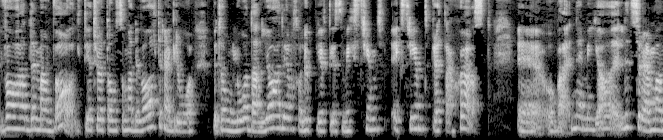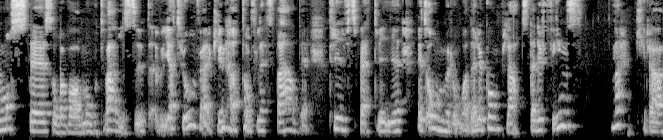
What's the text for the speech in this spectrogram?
vad hade man valt? Jag tror att de som hade valt den här grå betonglådan, jag hade i alla fall upplevt det som extremt, extremt pretentiöst. Eh, och bara, nej men jag, lite sådär, man måste så vara motvalls. Jag tror verkligen att de flesta hade trivts bättre i ett område eller på en plats där det finns vackra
